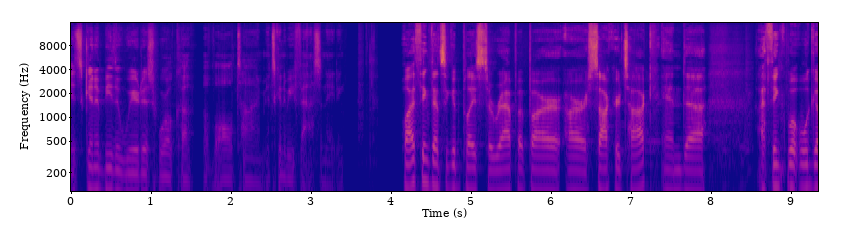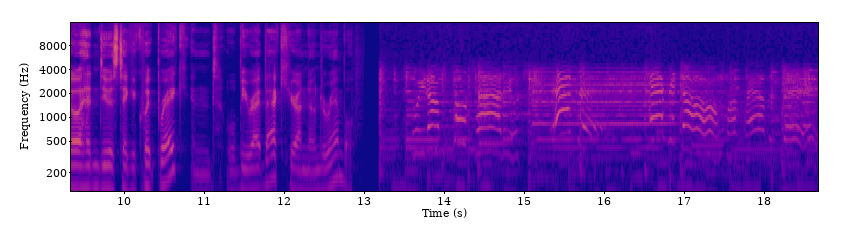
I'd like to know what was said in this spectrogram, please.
It's going to be the weirdest World Cup of all time. It's going to be fascinating. Well, I think that's a good place to wrap up our our soccer talk. And uh, I think what we'll go ahead and do is take a quick break, and we'll be right back here on Known to Ramble. Sweet, I'm so tired of you. Every, every dog must have his day.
